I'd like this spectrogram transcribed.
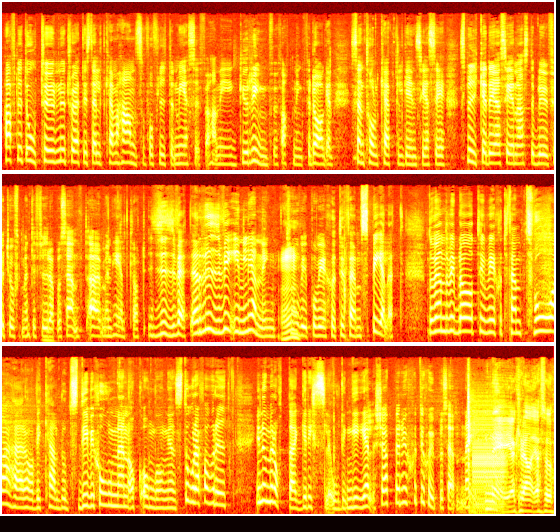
Haft lite otur, nu tror jag att det istället kan vara han som får flyten med sig för han är i grym författning för dagen. Sen 12 Capital Gains CC spikade jag senast, det blev för tufft men till 4 procent är men helt klart givet. En rivig inledning tror vi på V75-spelet. Då vänder vi blad till V75 2. Här har vi kallblodsdivisionen och omgångens stora favorit i nummer 8, Grissle Odin GL. Köper du 77 procent? Nej. Nej, jag, kan, alltså,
